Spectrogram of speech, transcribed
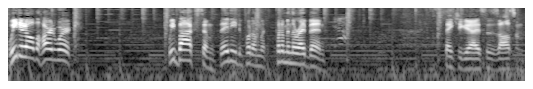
We did all the hard work. We boxed them. They need to put them put them in the right bin. yeah. Thank you guys. This is awesome.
